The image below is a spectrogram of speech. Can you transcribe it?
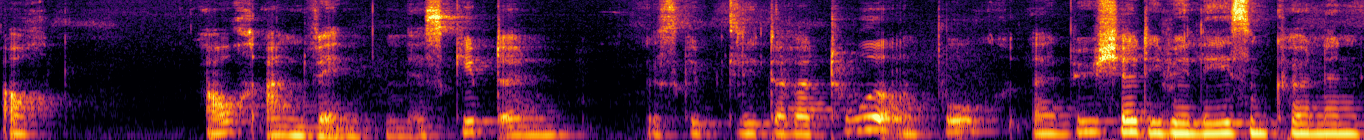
auch, auch anwenden. Es gibt ein es gibt Literatur und Buch, äh, Bücher, die wir lesen können,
